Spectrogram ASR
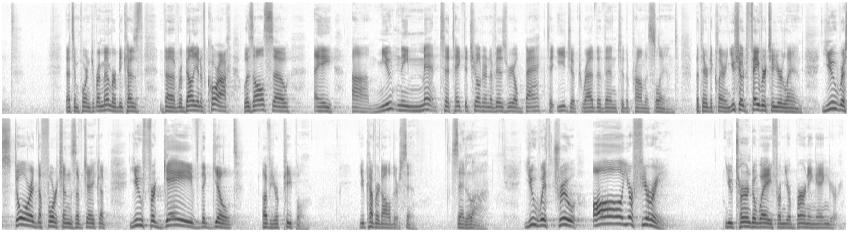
That's important to remember because the rebellion of Korah was also a uh, mutiny meant to take the children of Israel back to Egypt rather than to the promised land but they're declaring, You showed favor to your land. You restored the fortunes of Jacob. You forgave the guilt of your people. You covered all their sin. Selah. You withdrew all your fury. You turned away from your burning anger.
